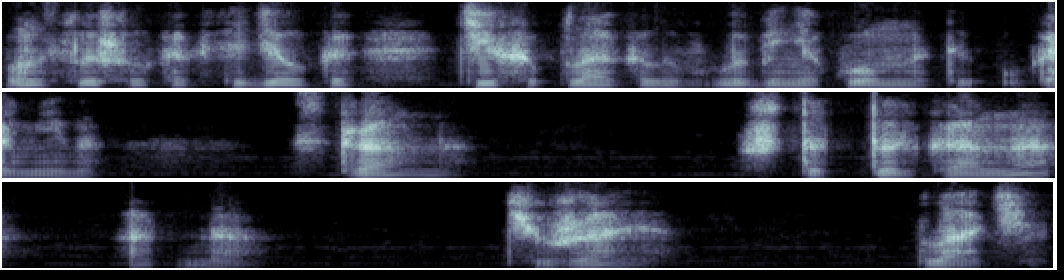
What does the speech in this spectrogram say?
Он слышал, как сиделка тихо плакала в глубине комнаты у камина. Странно, что только она одна, чужая, плачет.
